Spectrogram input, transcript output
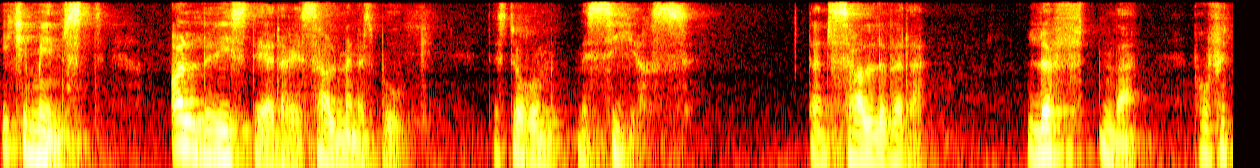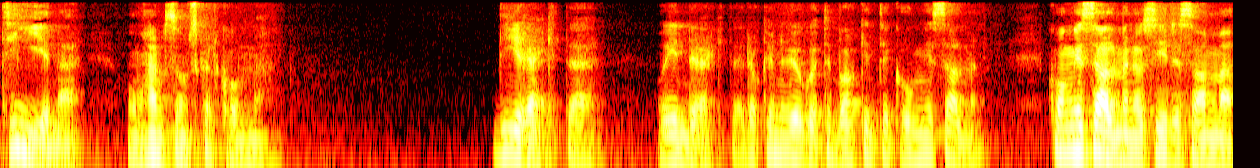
ikke minst. Alle de steder i Salmenes bok. Det står om Messias, den salvede. Løftene, profetiene om Han som skal komme. Direkte og indirekte. Da kunne vi jo gå tilbake til kongesalmen. Kongesalmen og si det samme.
